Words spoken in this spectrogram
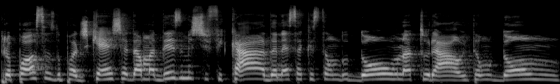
propostas do podcast é dar uma desmistificada nessa questão do dom natural. Então, o dom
